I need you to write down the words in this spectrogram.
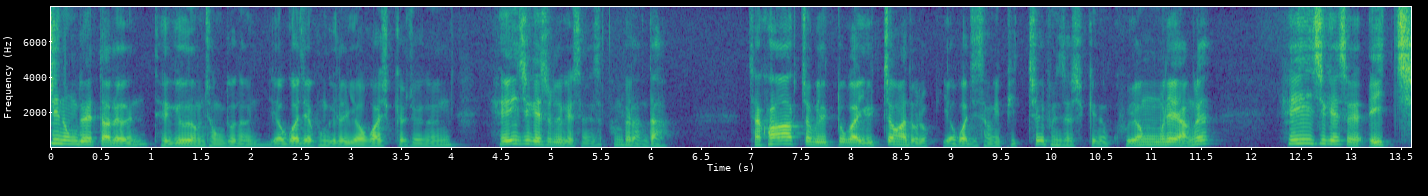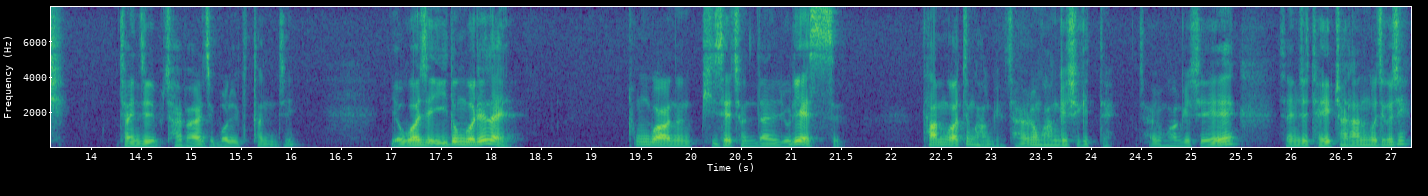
지 농도에 따른 대기오염 정도는 여과제 공기를 여과시켜주는 헤이즈 개수를 계산해서 판별한다. 자, 광학적 밀도가 일정하도록 여과지상의 빛을 분산시키는 고형물의 양을 헤이즈 개수 H. 자, 이제 잘 봐야지 뭘 뜻하는지. 여과제 이동거리를 L. 통과하는 빛의 전달률이 S. 다음과 같은 관계. 자, 이런 관계식 있대. 자, 이런 관계식. 자, 이제 대입 잘 하는 거지, 그지?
